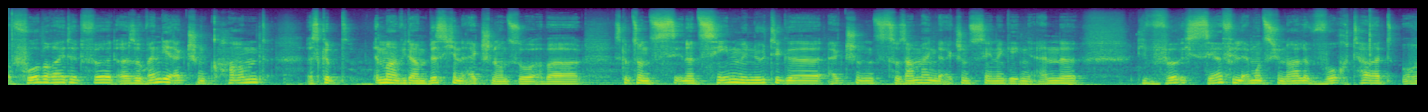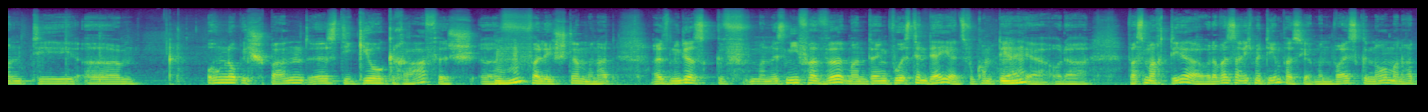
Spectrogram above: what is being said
vorbereitet wird. Also wenn die Action kommt, es gibt immer wieder ein bisschen Action und so, aber es gibt so eine zehnminütige Action, zusammenhängende Action-Szene gegen Ende, die wirklich sehr viel emotionale Wucht hat und die ähm, unglaublich spannend ist, die geografisch äh, mhm. völlig stimmt. Man hat also nie das Gefühl, man ist nie verwirrt, man denkt, wo ist denn der jetzt? Wo kommt der mhm. her? Oder was macht der? Oder was ist eigentlich mit dem passiert? Man weiß genau, man hat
